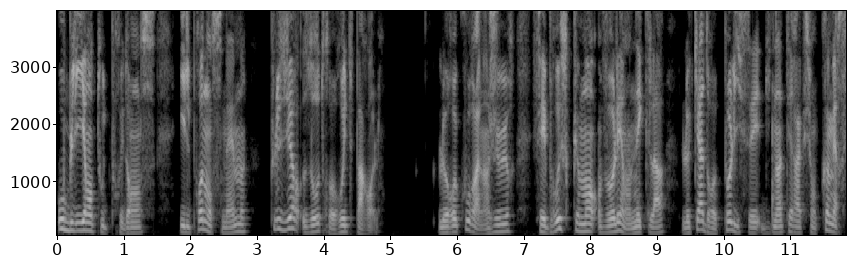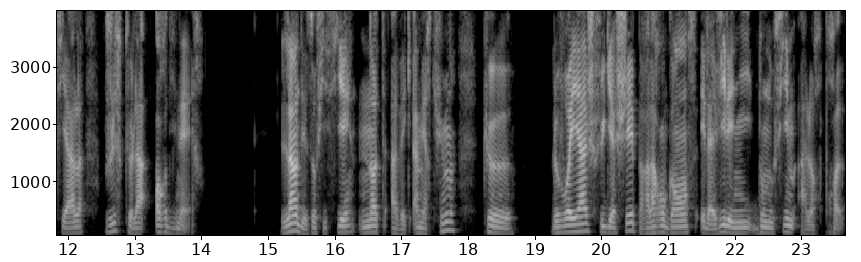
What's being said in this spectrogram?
Oubliant toute prudence, il prononce même plusieurs autres rudes paroles. Le recours à l'injure fait brusquement voler en éclats le cadre polissé d'une interaction commerciale jusque-là ordinaire l'un des officiers note avec amertume que le voyage fut gâché par l'arrogance et la vilainie dont nous fîmes alors preuve.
